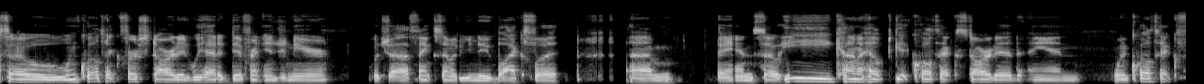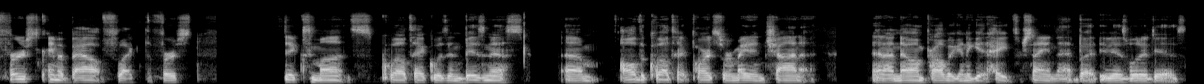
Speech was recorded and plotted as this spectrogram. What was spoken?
so when Queltec first started, we had a different engineer which I think some of you knew Blackfoot. Um, and so he kind of helped get Quelltech started. And when Quelltech first came about, for like the first six months, Quelltech was in business. Um, all the Quelltech parts were made in China. And I know I'm probably going to get hate for saying that, but it is what it is.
